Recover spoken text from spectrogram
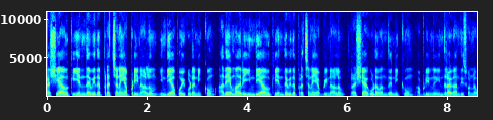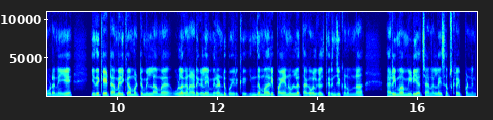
ரஷ்யாவுக்கு எந்தவித பிரச்சனை அப்படின்னாலும் இந்தியா போய் கூட நிற்கும் அதே மாதிரி இந்தியாவுக்கு எந்தவித பிரச்சனை அப்படின்னாலும் ரஷ்யா கூட வந்து நிற்கும் அப்படின்னு இந்திரா காந்தி சொன்ன உடனேயே, இதை கேட்டு அமெரிக்கா மட்டும் இல்லாமல் உலக நாடுகளே மிரண்டு போயிருக்கு. இந்த மாதிரி பயனுள்ள தகவல்கள் தெரிஞ்சுக்கணும்னா, அரிமா மீடியா சேனலை சப்ஸ்கிரைப் பண்ணுங்க.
